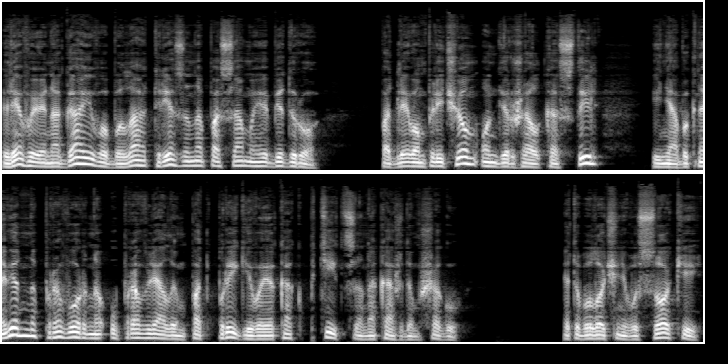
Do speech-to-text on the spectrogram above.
Левая нога его была отрезана по самое бедро — под левым плечом он держал костыль и необыкновенно проворно управлял им, подпрыгивая, как птица на каждом шагу. Это был очень высокий,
